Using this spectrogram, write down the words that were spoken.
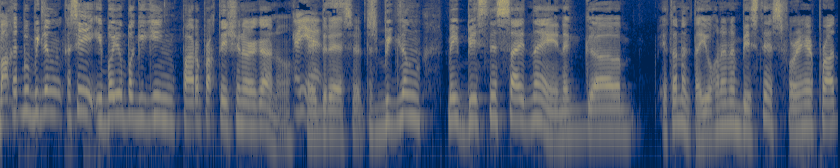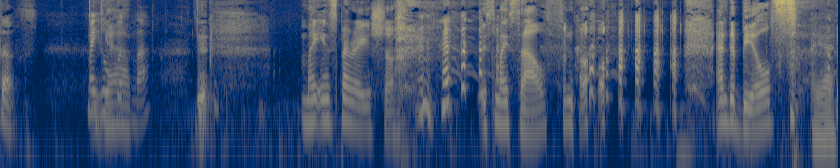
Bakit mo biglang, kasi iba yung pagiging para practitioner ka, no? Ah, yes. Hairdresser. Tapos biglang may business side na eh. Nag, ah, ito, nagtayo ka na ng business for hair products. May hugot Yeah. ba? My inspiration is myself, no? and the bills. Ayan.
